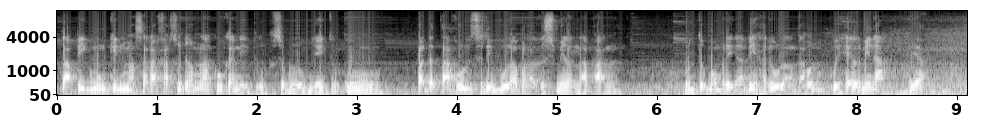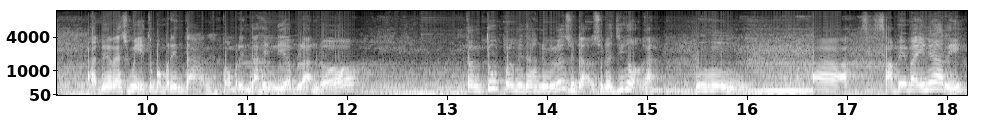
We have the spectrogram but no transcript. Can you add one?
tapi mungkin masyarakat sudah melakukan itu sebelumnya itu Hmm. pada tahun 1898 untuk memperingati hari ulang tahun Wilhelmina Ya. ada resmi itu pemerintahan pemerintah Hindia Belanda tentu pemerintahan Belanda sudah sudah jingok kan Hmm. Ah, sampai ini hari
